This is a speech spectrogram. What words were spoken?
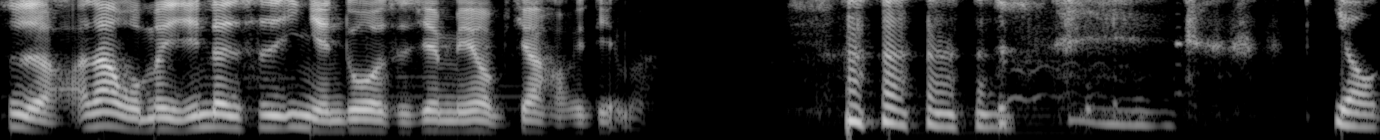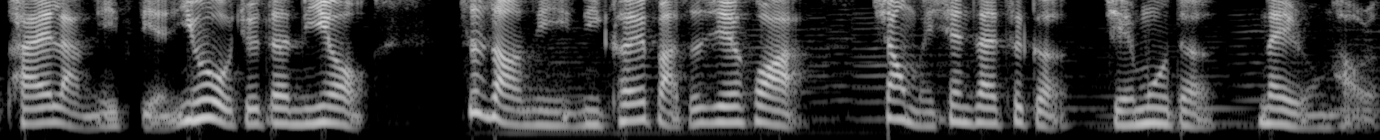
是啊，那我们已经认识一年多的时间，没有比较好一点吗？有开朗一点，因为我觉得你有，至少你你可以把这些话，像我们现在这个节目的内容好了，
